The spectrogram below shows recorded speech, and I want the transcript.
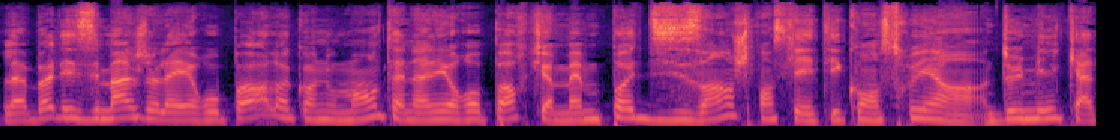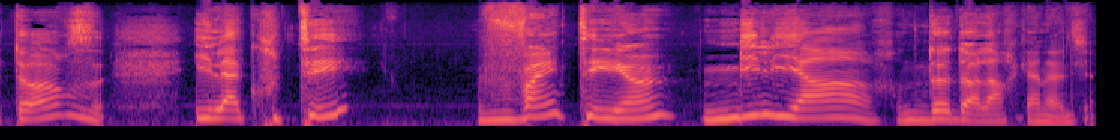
Là-bas, des images de l'aéroport là qu'on nous montre. Un aéroport qui a même pas 10 ans. Je pense qu'il a été construit en 2014. Il a coûté 21 milliards de dollars canadiens.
